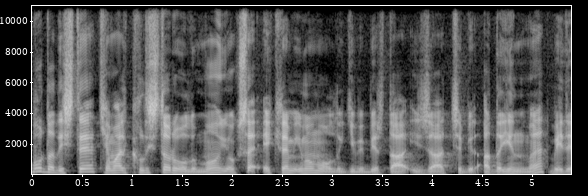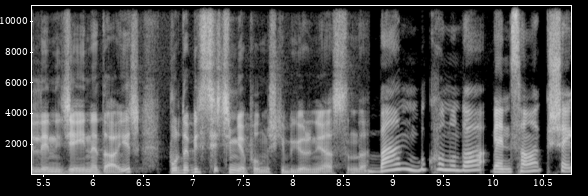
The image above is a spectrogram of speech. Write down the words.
Burada da işte Kemal Kılıçdaroğlu mu yoksa Ekrem İmamoğlu gibi bir daha icraatçı bir adayın mı belirleneceğine dair burada bir seçim yapılmış gibi görünüyor aslında. Ben bu konuda yani sana şey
